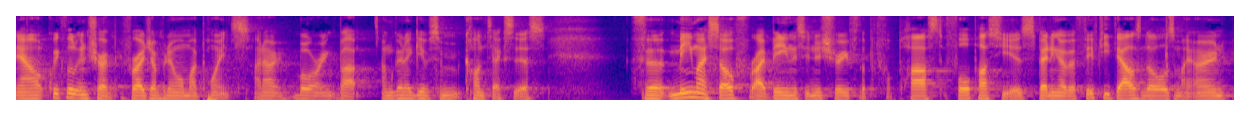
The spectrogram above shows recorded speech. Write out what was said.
Now, quick little intro before I jump into all my points. I know, boring, but I'm going to give some context to this. For me, myself, right, being in this industry for the past four plus years, spending over $50,000 on my own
